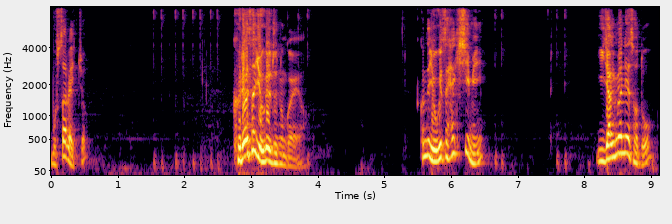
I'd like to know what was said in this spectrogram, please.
못 살아있죠. 그래서 여기를 두는 거예요. 근데 여기서 핵심이 이 장면에서도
